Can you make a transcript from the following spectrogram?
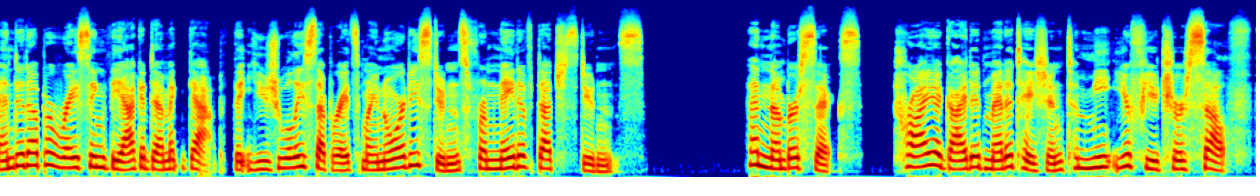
ended up erasing the academic gap that usually separates minority students from native Dutch students. And number six, try a guided meditation to meet your future self.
